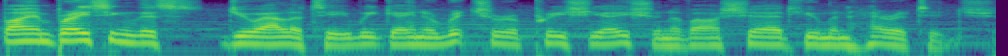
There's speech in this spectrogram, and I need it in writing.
By embracing this duality, we gain a richer appreciation of our shared human heritage.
